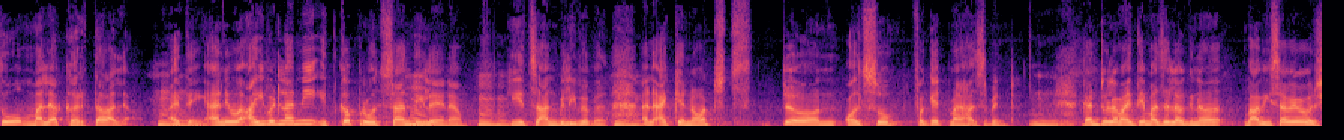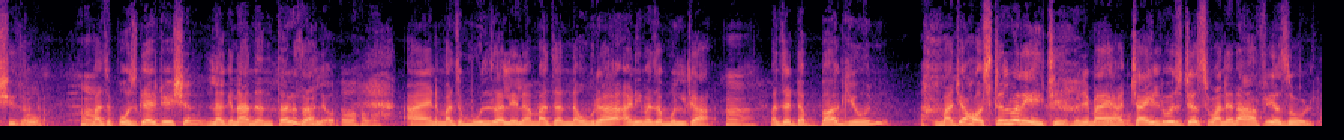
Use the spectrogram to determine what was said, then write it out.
तो मला करता आला आय थिंक. आणि आई वडिलांनी इतकं प्रोत्साहन दिलंय ना की it's unbelievable and I cannot also forget my husband. कारण तुला माहिती आहे माझं लग्न बावीसाव्या वर्षी झालं. माझं पोस्ट ग्रॅज्युएशन लग्नानंतर झालं. आणि माझं मूल झालेलं माझा नवरा आणि माझा मुलगा. माझा डब्बा घेऊन माझ्या हॉस्टेलवर यायचे. म्हणजे my child was just one and half years old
